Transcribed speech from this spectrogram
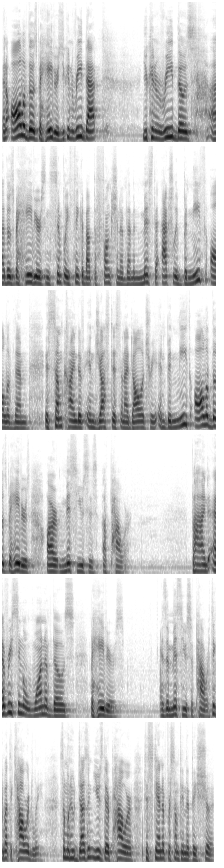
And all of those behaviors, you can read that you can read those, uh, those behaviors and simply think about the function of them and miss that actually beneath all of them is some kind of injustice and idolatry. And beneath all of those behaviors are misuses of power. Behind every single one of those behaviors is a misuse of power. Think about the cowardly, someone who doesn't use their power to stand up for something that they should.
